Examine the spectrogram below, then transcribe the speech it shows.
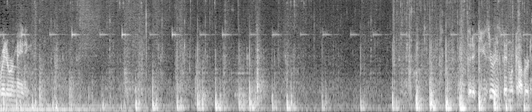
Operator remaining. The defuser has been recovered.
